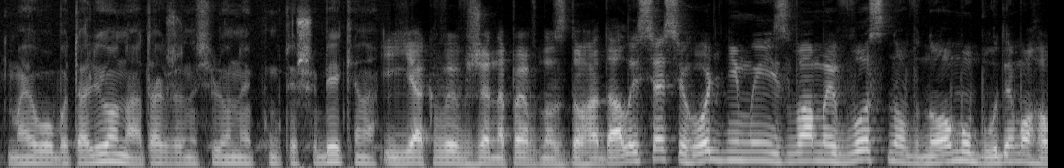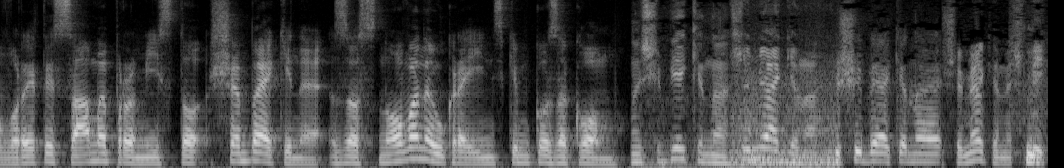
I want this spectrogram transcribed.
по- э, позиции моего батальона, а также населенные пункты Шебекина. І як ви вже напевно здогадалися, сьогодні ми із вами в основному будемо говорити саме про місто Шебекіне, засноване українським козаком. На Щебекина Шемякина. Шемякина. Шемякина. Шмикина.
